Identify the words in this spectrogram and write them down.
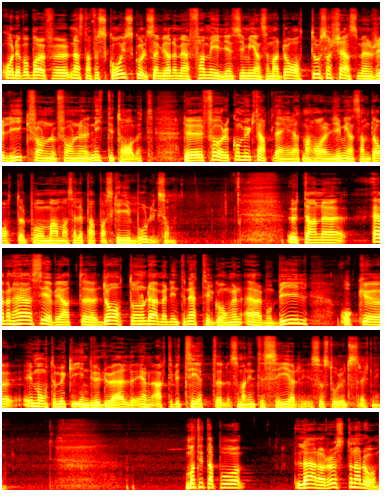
och det var bara för, nästan för skojs skull, sen vi hade med familjens gemensamma dator som känns som en relik från, från 90-talet. Det förekommer ju knappt längre att man har en gemensam dator på mammas eller pappas skrivbord. Liksom. Utan eh, även här ser vi att eh, datorn och därmed internettillgången är mobil och eh, i mångt och mycket individuell, en aktivitet eh, som man inte ser i så stor utsträckning. Om man tittar på lärarrösterna då,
